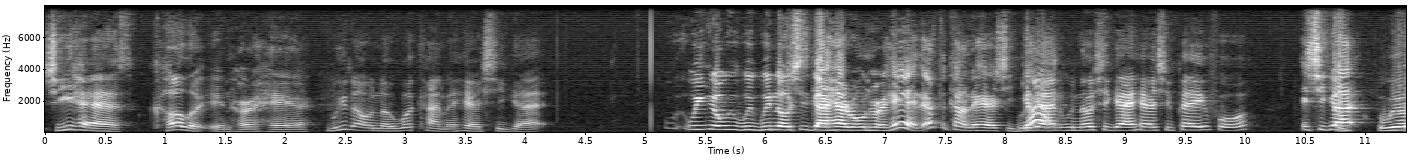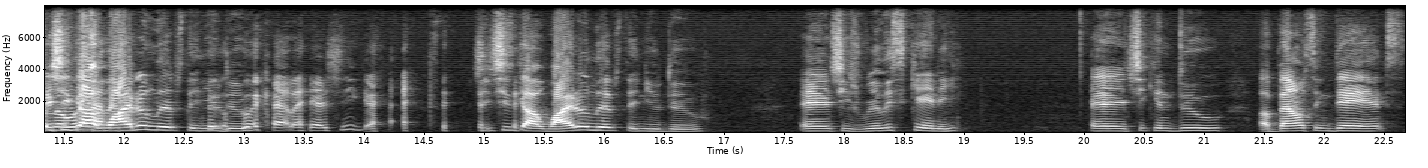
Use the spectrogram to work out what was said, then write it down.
she has color in her hair We don't know what kind of hair she got. we know we, we know she's got hair on her head. That's the kind of hair she We got. got. We know she got hair she paid for. and she got We don't and she got wider lips than you do. what kind of hair she got? she, she's got wider lips than you do, and she's really skinny, and she can do a bouncing dance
